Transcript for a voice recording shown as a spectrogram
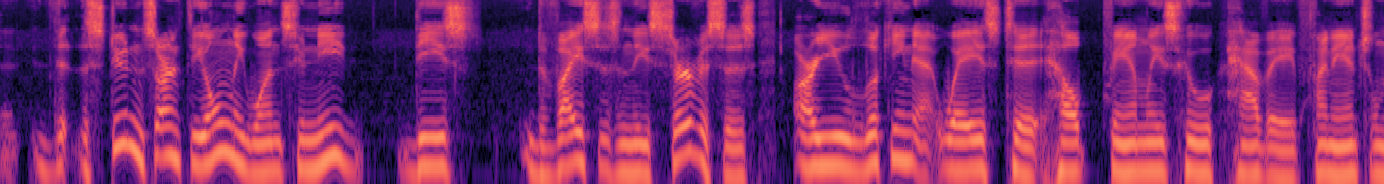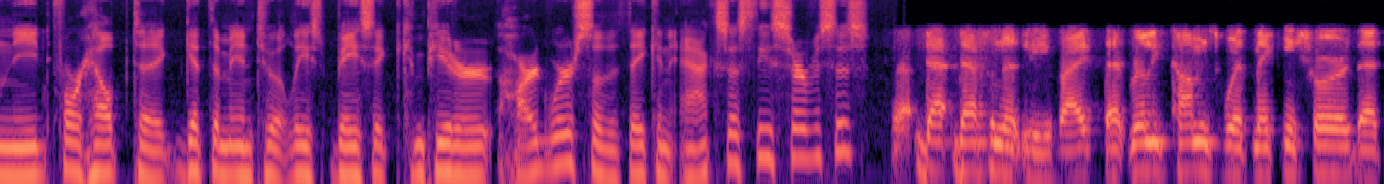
the, the students aren't the only ones who need these devices and these services. Are you looking at ways to help families who have a financial need for help to get them into at least basic computer hardware so that they can access these services? Definitely, right? That really comes with making sure that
